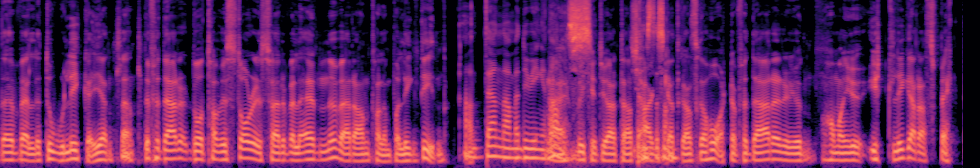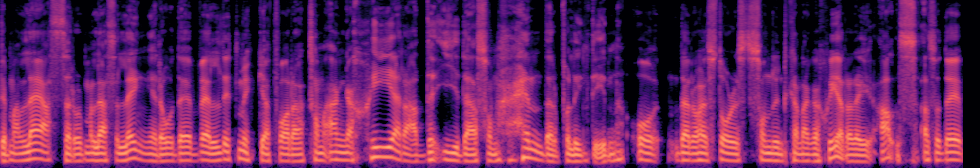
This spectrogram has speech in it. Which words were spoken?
det är väldigt olika egentligen. Det för där, då tar vi stories så är det väl ännu värre antagligen på LinkedIn. Ja, den använder ju ingen Nej, alls. Vilket gör att det har tankat ganska hårt. För där är det ju, har man ju ytterligare aspekter. Man läser och man läser längre och det är väldigt mycket att vara som engagerad i det som händer på LinkedIn. Och där du har stories som du inte kan engagera dig alls. Alltså det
